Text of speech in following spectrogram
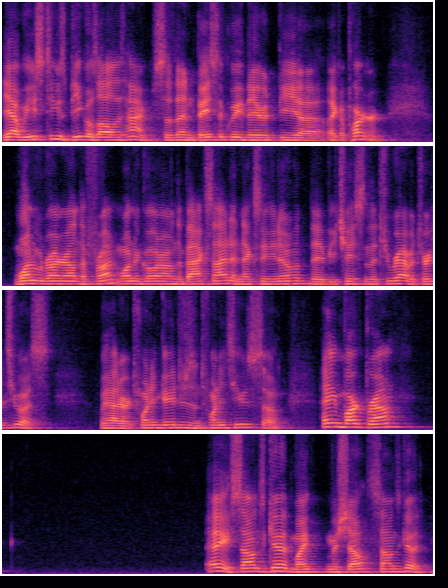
yeah, we used to use beagles all the time. So then basically they would be uh, like a partner. One would run around the front, one would go around the backside, and next thing you know, they'd be chasing the two rabbits right to us. we had our 20 gauges and 22s. So, hey, Mark Brown. Hey, sounds good, Mike Michelle. Sounds good.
